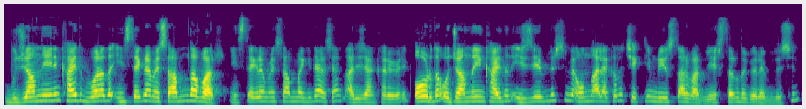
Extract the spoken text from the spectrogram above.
Bu canlı yayının kaydı bu arada Instagram hesabımda var. Instagram hesabıma gidersen Alican Karayölik. Orada o canlı yayın kaydını izleyebilirsin ve onunla alakalı çektiğim Reels'lar var. Reels'ları da görebilirsin.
